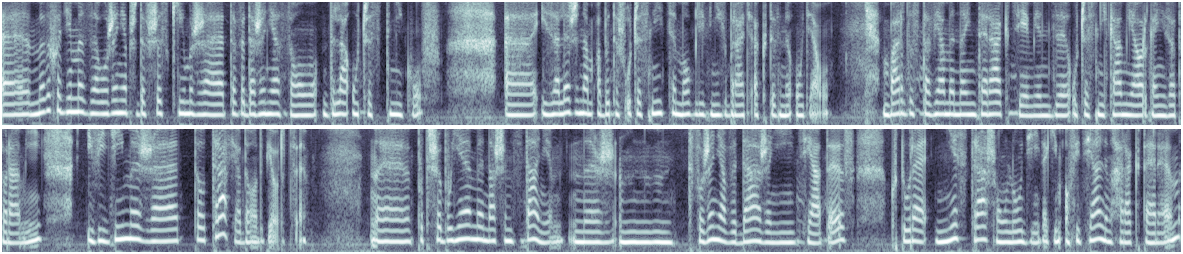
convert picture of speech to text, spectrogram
E, my wychodzimy z założenia przede wszystkim, że te wydarzenia są dla uczestników i zależy nam, aby też uczestnicy mogli mogli w nich brać aktywny udział. Bardzo stawiamy na interakcję między uczestnikami a organizatorami i widzimy, że to trafia do odbiorcy. E, potrzebujemy, naszym zdaniem, tworzenia wydarzeń inicjatyw, które nie straszą ludzi takim oficjalnym charakterem,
